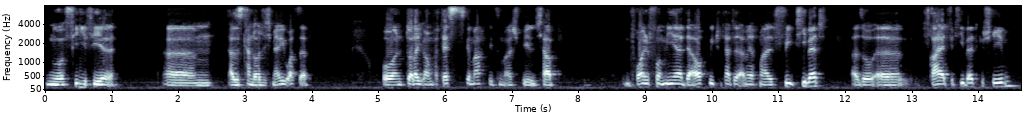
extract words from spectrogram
nur viel, viel ähm, also es kann deutlich mehr wie WhatsApp. Und dort habe ich auch ein paar Tests gemacht, wie zum Beispiel, ich habe einen Freund von mir, der auch WeChat hatte, einfach mal Free Tibet, also äh, Freiheit für Tibet geschrieben.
